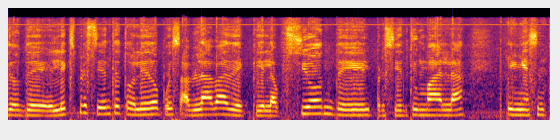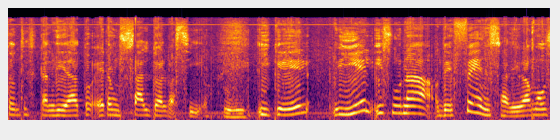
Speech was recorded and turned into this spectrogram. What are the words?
donde el expresidente Toledo pues hablaba de que la opción del presidente Humala en ese entonces candidato era un salto al vacío. Y que él y él hizo una defensa digamos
